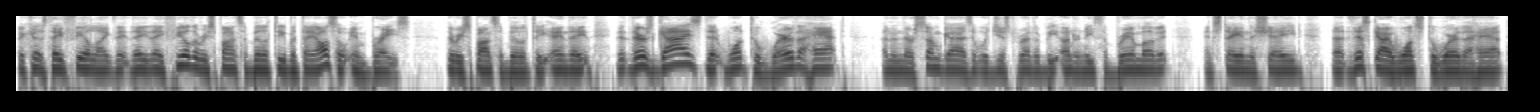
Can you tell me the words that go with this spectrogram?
because they feel like they, they, they feel the responsibility, but they also embrace the responsibility. And they there's guys that want to wear the hat, and then there's some guys that would just rather be underneath the brim of it and stay in the shade. Uh, this guy wants to wear the hat.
